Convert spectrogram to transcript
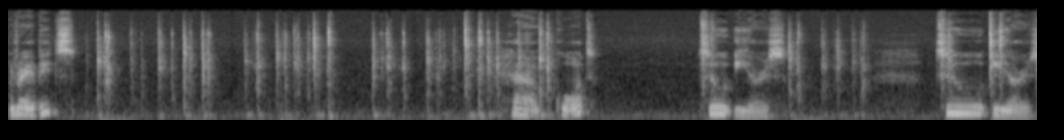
Rabbits have got two ears. Two ears.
